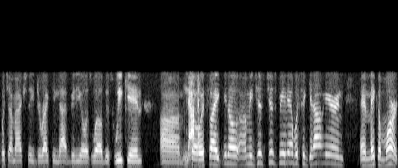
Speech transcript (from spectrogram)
which I'm actually directing that video as well this weekend. Um, nice. So it's like you know, I mean, just just being able to get out here and and make a mark,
